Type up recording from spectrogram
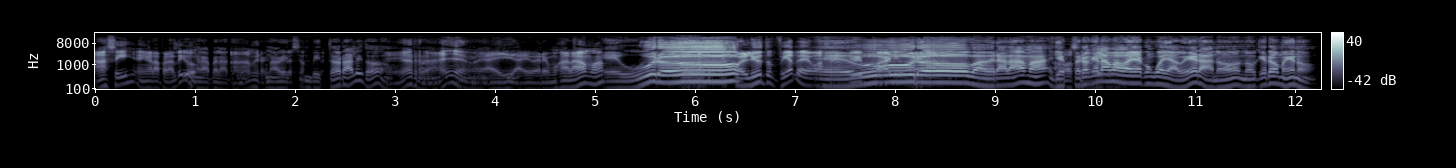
Ah, sí, en el apelativo. En el apelativo. Ah, mira, una vista oral y todo. Eh, rayos, Ah, ahí, eh, ahí veremos a Lama. Seguro. Por YouTube, fíjate, va a ser Seguro. Va a ver a Lama. Yo espero que Lama la- vaya con Guayabera. No, no quiero menos.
